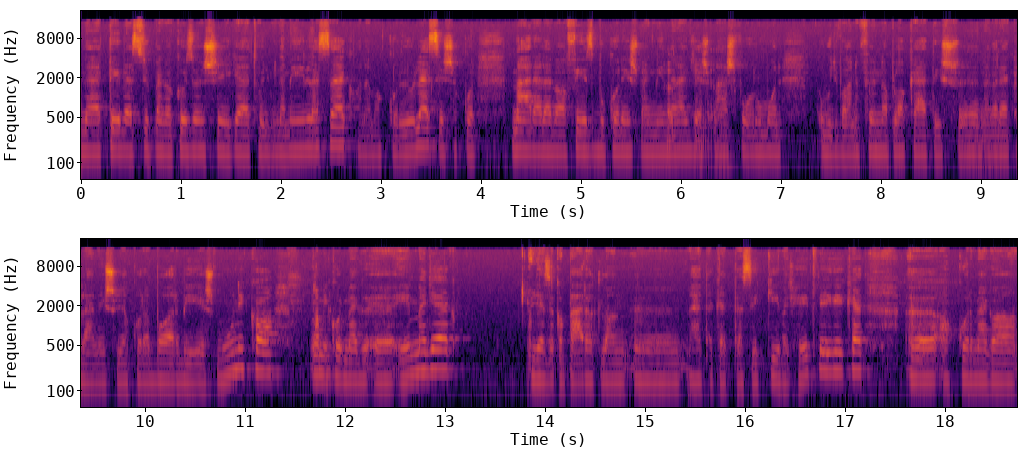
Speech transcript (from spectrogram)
ne tévesszük meg a közönséget, hogy nem én leszek, hanem akkor ő lesz, és akkor már eleve a Facebookon és meg minden egyes más fórumon úgy van fönn a plakát is, meg a reklám is, hogy akkor a Barbie és Mónika, amikor meg én megyek, ugye ezek a páratlan ö, heteket teszik ki, vagy hétvégéket, ö, akkor meg a,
